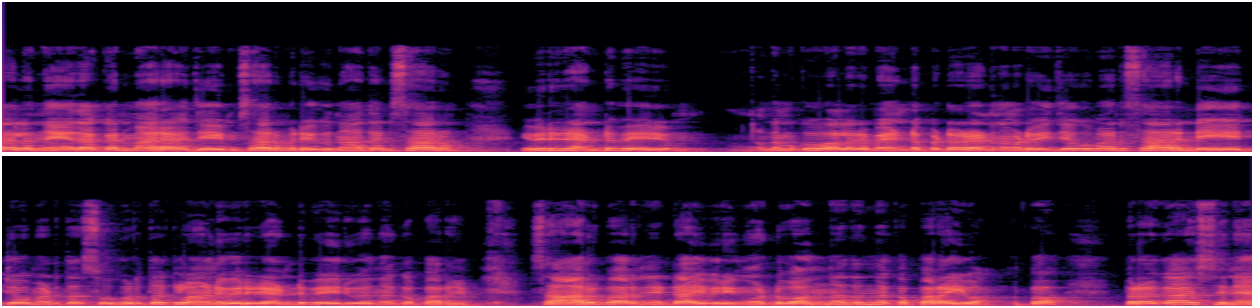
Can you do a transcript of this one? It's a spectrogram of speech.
തല നേതാക്കന്മാരാ ജെയിംസ് സാറും രഘുനാഥൻ സാറും ഇവർ രണ്ടുപേരും നമുക്ക് വളരെ വേണ്ടപ്പെട്ടവരാണ്. നമ്മുടെ വിജയകുമാർ സാറിന്റെ ഏറ്റവും അടുത്ത സുഹൃത്തുക്കളാണ് ഇവർ രണ്ടുപേരും എന്നൊക്കെ പറഞ്ഞു. സാറ് പറഞ്ഞിട്ടാണ് ഇവർ ഇങ്ങോട്ട് വന്നതെന്നൊക്കെ പറയുക അപ്പോൾ പ്രകാശിന്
